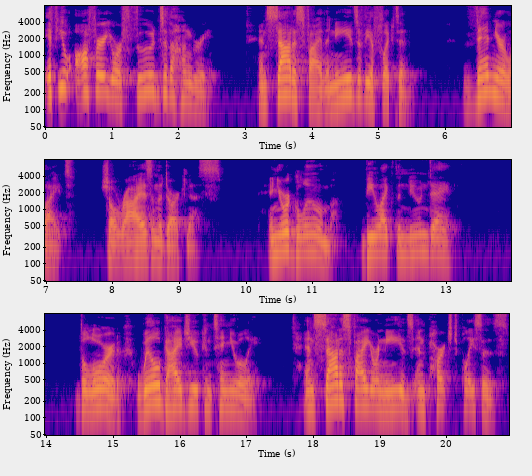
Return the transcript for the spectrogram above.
if you offer your food to the hungry and satisfy the needs of the afflicted, then your light shall rise in the darkness, and your gloom be like the noonday. The Lord will guide you continually and satisfy your needs in parched places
